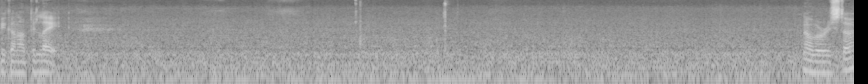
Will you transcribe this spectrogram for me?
we're gonna be late. No worries though.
